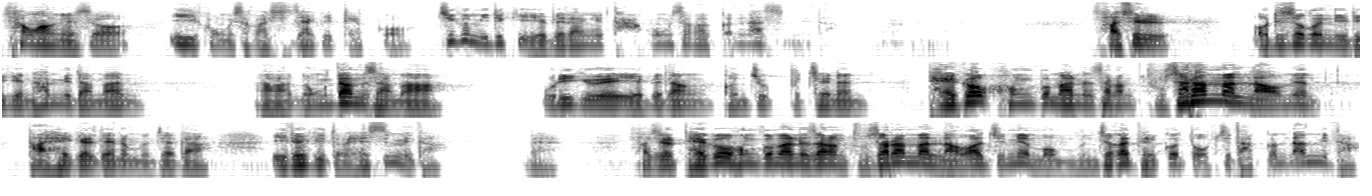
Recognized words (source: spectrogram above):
상황에서 이 공사가 시작이 됐고 지금 이렇게 예배당이 다 공사가 끝났습니다. 사실 어리석은 일이긴 합니다만 아, 농담 삼아 우리 교회 예배당 건축 부채는 100억 헌금하는 사람 두 사람만 나오면 다 해결되는 문제다 이러기도 했습니다. 네. 사실 100억 헌금하는 사람 두 사람만 나와주면 뭐 문제가 될 것도 없이 다 끝납니다.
